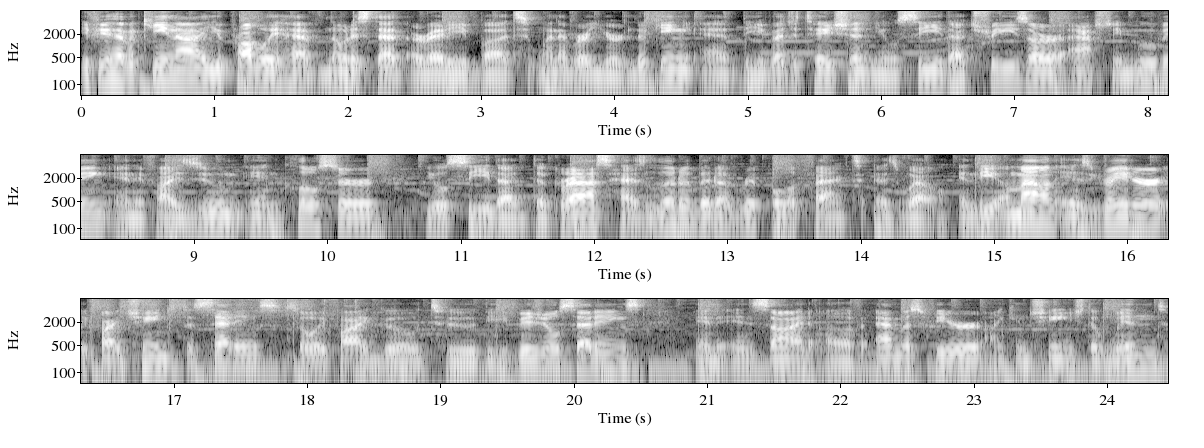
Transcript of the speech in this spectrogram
If you have a keen eye, you probably have noticed that already, but whenever you're looking at the vegetation, you'll see that trees are actually moving. And if I zoom in closer, you'll see that the grass has a little bit of ripple effect as well. And the amount is greater if I change the settings. So if I go to the visual settings and inside of atmosphere, I can change the wind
